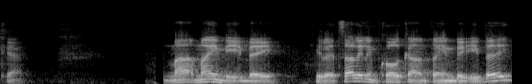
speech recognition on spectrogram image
כן. מה, מה עם אי-ביי? כאילו יצא לי למכור כמה פעמים באי-ביי,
